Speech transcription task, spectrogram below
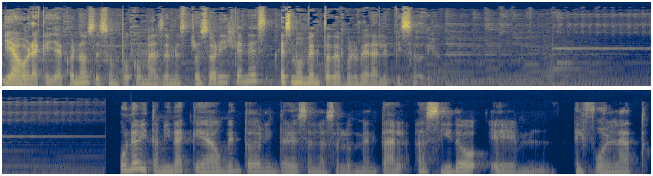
Y ahora que ya conoces un poco más de nuestros orígenes, es momento de volver al episodio. Una vitamina que ha aumentado el interés en la salud mental ha sido em, el folato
